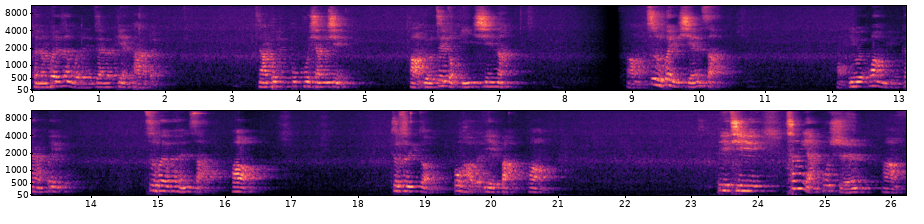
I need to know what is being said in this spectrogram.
可能会认为人家在骗他的，那不不不相信，啊，有这种疑心呢。啊智慧嫌少，哦，因为妄语，你看会智慧会很少，哦，就是一种不好的业报，哦。第七，称扬不实，啊，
